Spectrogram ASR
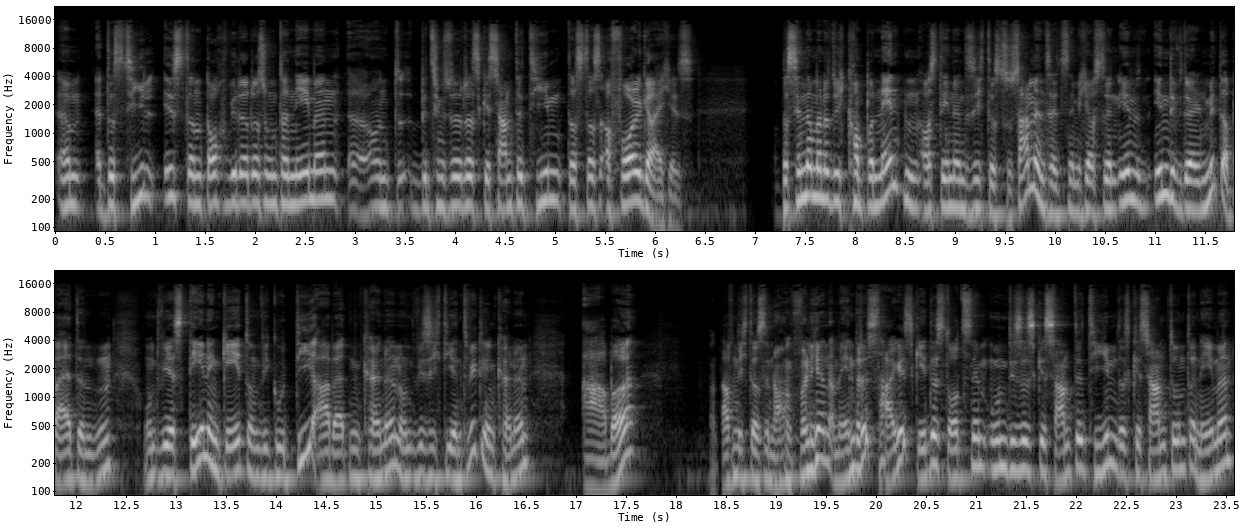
ähm, das Ziel ist dann doch wieder das Unternehmen äh, und beziehungsweise das gesamte Team, dass das erfolgreich ist. Das sind aber natürlich Komponenten, aus denen sich das zusammensetzt, nämlich aus den individuellen Mitarbeitenden und wie es denen geht und wie gut die arbeiten können und wie sich die entwickeln können. Aber man darf nicht aus den Augen verlieren, am Ende des Tages geht es trotzdem um dieses gesamte Team, das gesamte Unternehmen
